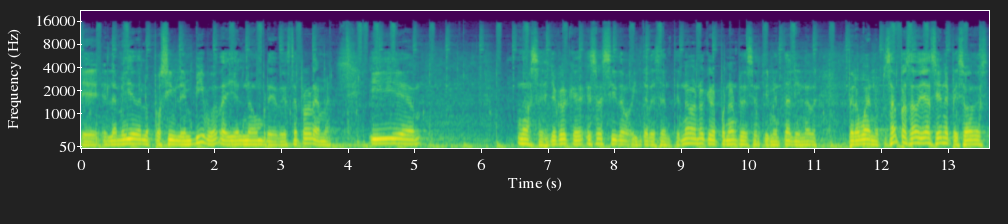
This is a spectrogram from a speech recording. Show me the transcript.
eh, en la medida de lo posible en vivo, de ahí el nombre de este programa. Y eh, no sé, yo creo que eso ha sido interesante. No, no quiero ponerme sentimental ni nada. Pero bueno, pues han pasado ya 100 episodios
